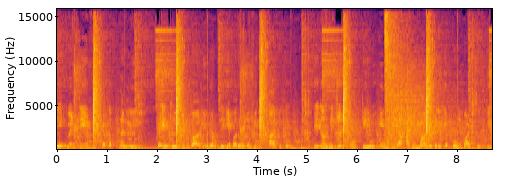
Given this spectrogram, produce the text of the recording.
ವಿಶ್ವಕಪ್ನಲ್ಲಿ ಬೆಂಕಿ ಬಿರುಗಾಳಿ ಒಟ್ಟಿಗೆ ಬರೋದು ಫಿಕ್ಸ್ ಆಗಿದೆ. ಇದು ನಿಜಕ್ಕೂ ಟೀಮ್ ಇಂಡಿಯಾ ಅಭಿಮಾನಿಗಳಿಗೆ ಬೊಂಬಾಟ್ ಸುದ್ದಿ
